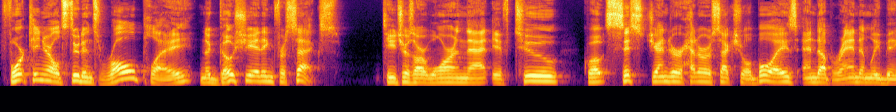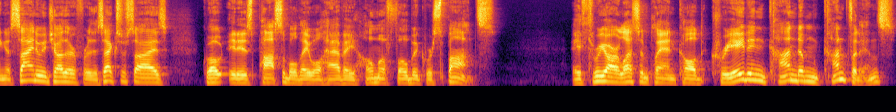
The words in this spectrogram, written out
14 year old students role play negotiating for sex. Teachers are warned that if two, quote, cisgender heterosexual boys end up randomly being assigned to each other for this exercise, quote, it is possible they will have a homophobic response. A 3R lesson plan called Creating Condom Confidence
